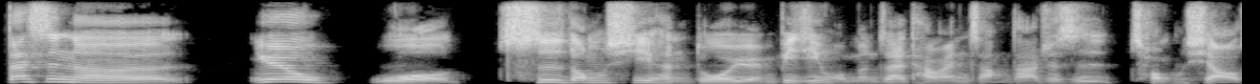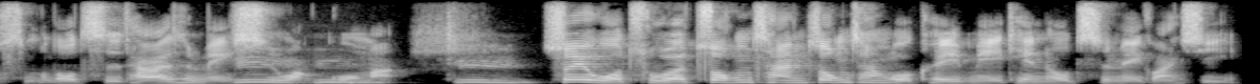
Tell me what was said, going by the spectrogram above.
但是呢，因为我吃东西很多元，毕竟我们在台湾长大，就是从小什么都吃，台湾是美食王国嘛，嗯，嗯，所以我除了中餐，中餐我可以每天都吃，没关系。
